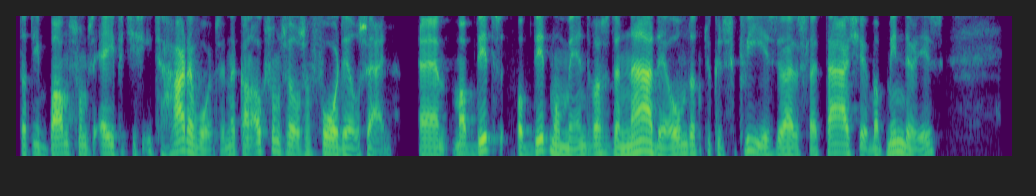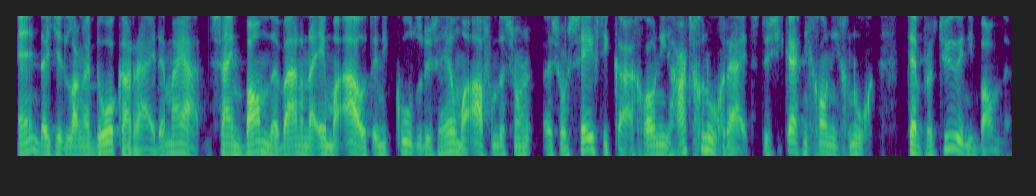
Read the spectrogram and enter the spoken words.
dat die band soms eventjes iets harder wordt. En dat kan ook soms wel eens een voordeel zijn. Ehm, maar op dit, op dit moment was het een nadeel, omdat natuurlijk het circuit is waar de slijtage wat minder is. En dat je het langer door kan rijden. Maar ja, zijn banden waren nou eenmaal oud. En die koelden dus helemaal af. Omdat zo'n eh, zo'n safety car gewoon niet hard genoeg rijdt. Dus je krijgt niet, gewoon niet genoeg temperatuur in die banden.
